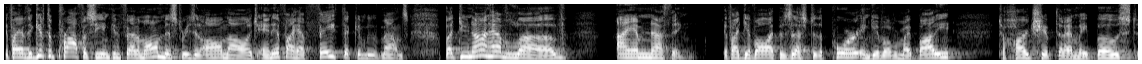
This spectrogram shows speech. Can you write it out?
If I have the gift of prophecy and can fathom all mysteries and all knowledge, and if I have faith that can move mountains, but do not have love, I am nothing. If I give all I possess to the poor and give over my body to hardship that I may boast,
